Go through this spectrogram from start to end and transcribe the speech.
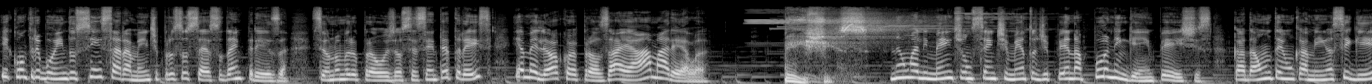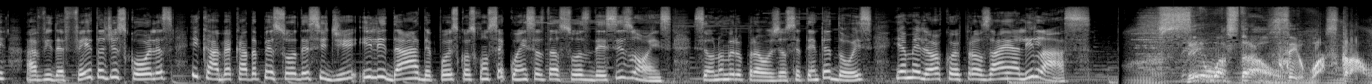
e contribuindo sinceramente para o sucesso da empresa. Seu número para hoje é o 63 e a melhor cor para usar é a amarela. Peixes. Não alimente um sentimento de pena por ninguém, peixes. Cada um tem um caminho a seguir, a vida é feita de escolhas e cabe a cada pessoa decidir e lidar depois com as consequências das suas decisões. Seu número para hoje é o 72 e a melhor cor para usar é a lilás. Seu astral. Seu astral.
